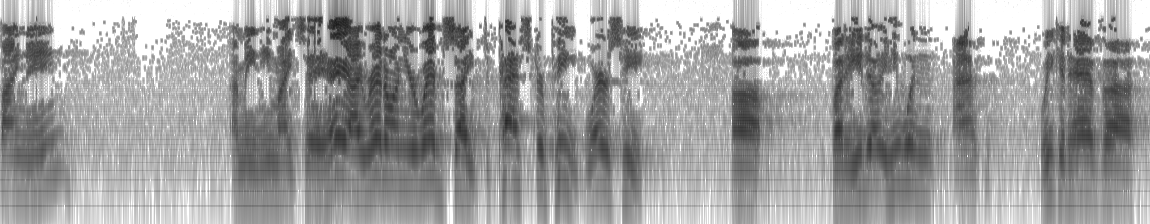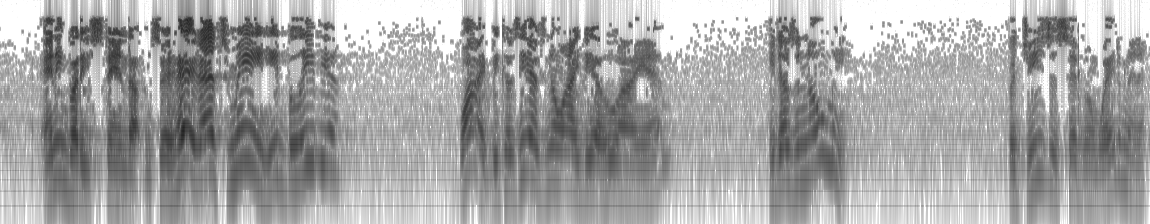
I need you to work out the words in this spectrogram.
by name? I mean, he might say, Hey, I read on your website, Pastor Pete, where's he? Uh, but he, he wouldn't. Uh, we could have uh, anybody stand up and say, Hey, that's me, he'd believe you. Why? Because he has no idea who I am. He doesn't know me. But Jesus said, Well, wait a minute.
